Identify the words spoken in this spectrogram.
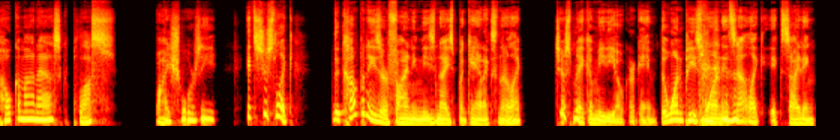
Pokemon esque plus Y Schwarzy. It's just like the companies are finding these nice mechanics, and they're like, just make a mediocre game. The One Piece one, it's not like exciting.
